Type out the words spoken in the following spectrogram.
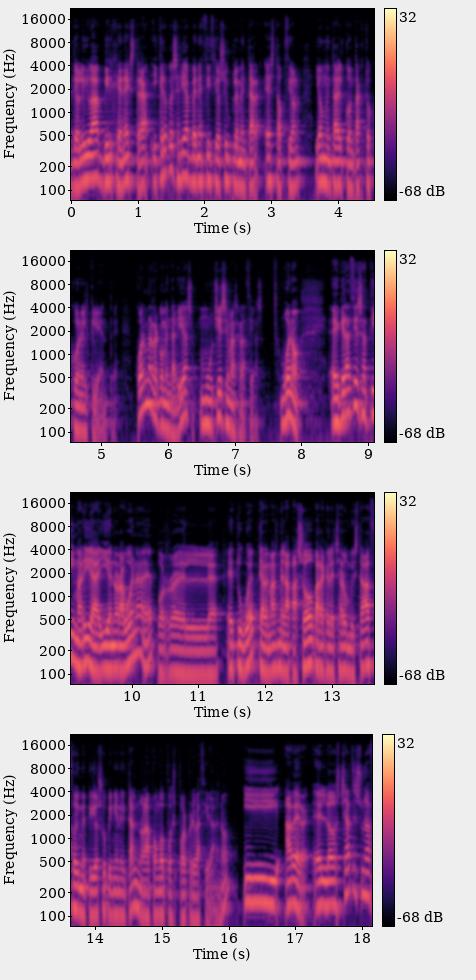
de oliva virgen extra y creo que sería beneficioso implementar esta opción y aumentar el contacto con el cliente. ¿Cuál me recomendarías? Muchísimas gracias. Bueno, eh, gracias a ti María y enhorabuena eh, por tu web, que además me la pasó para que le echara un vistazo y me pidió su opinión y tal, no la pongo pues por privacidad, ¿no? Y a ver, los chats es una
